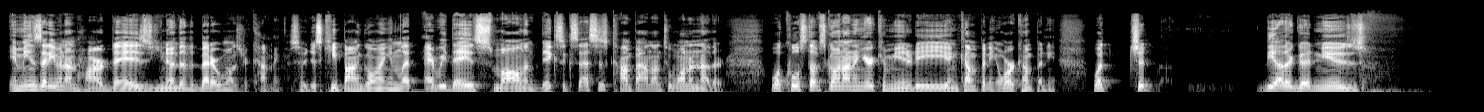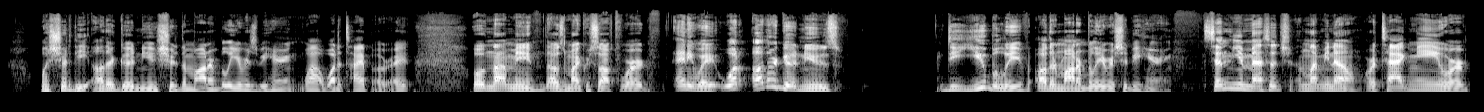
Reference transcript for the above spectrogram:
It means that even on hard days, you know that the better ones are coming. So just keep on going and let every day's small and big successes compound onto one another. What cool stuff's going on in your community and company or company? What should the other good news what should the other good news should the modern believers be hearing? Wow, what a typo, right? Well, not me. That was Microsoft Word. Anyway, what other good news do you believe other modern believers should be hearing? Send me a message and let me know, or tag me, or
